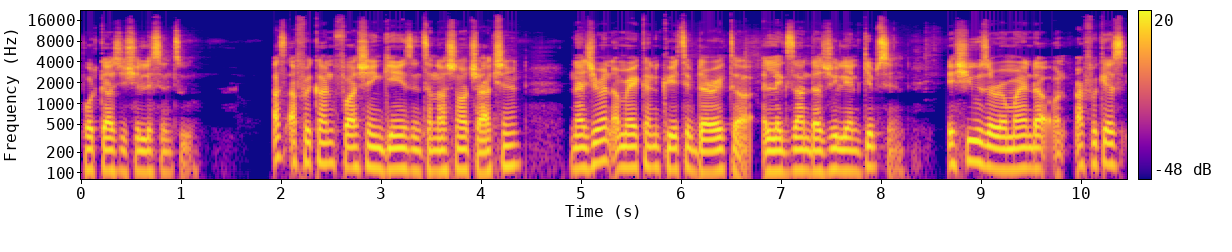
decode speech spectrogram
podcast you should listen to. As African fashion gains international traction, Nigerian American creative director Alexander Julian Gibbson issues a reminder on Africa's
